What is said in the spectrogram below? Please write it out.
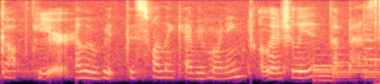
Gapir. I will read this one like every morning. Literally the best.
